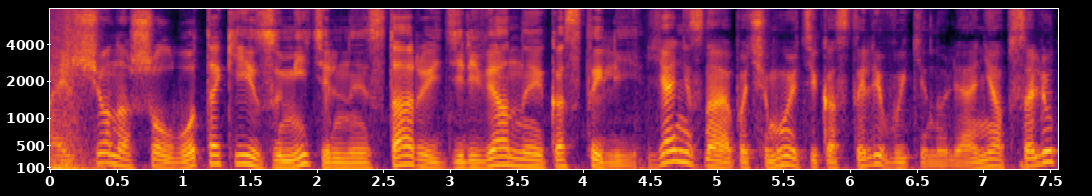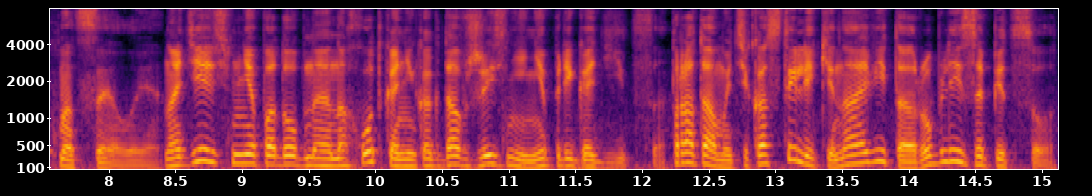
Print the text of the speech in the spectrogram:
А еще нашел вот такие изумительные старые деревянные костыли. Я не знаю, почему эти костыли выкинули, они абсолютно целые. Надеюсь, мне подобная находка никогда в жизни не пригодится. Продам эти костылики на Авито рублей за 500.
